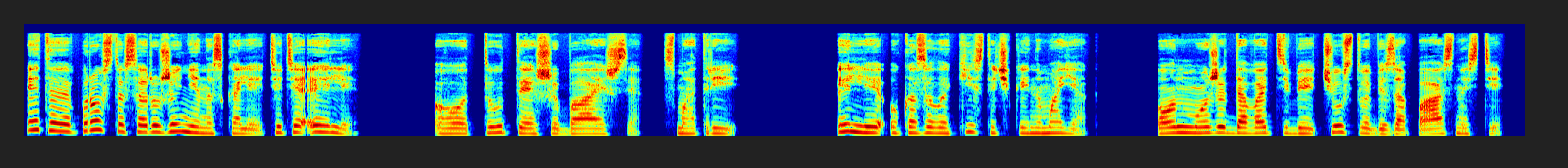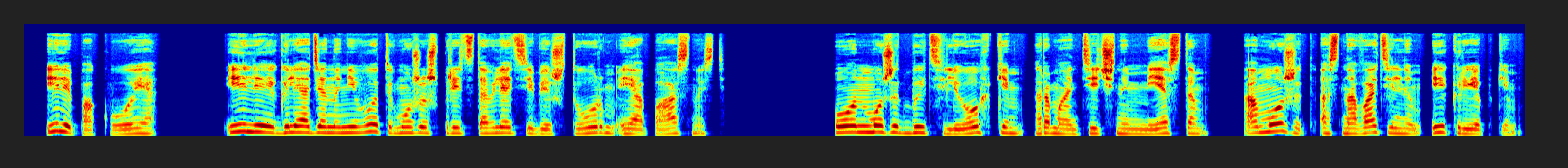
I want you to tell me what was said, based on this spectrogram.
Это просто сооружение на скале, тетя Элли. Вот тут ты ошибаешься. Смотри. Элли указала кисточкой на маяк. Он может давать тебе чувство безопасности или покоя, или, глядя на него, ты можешь представлять себе шторм и опасность. Он может быть легким, романтичным местом, а может, основательным и крепким.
